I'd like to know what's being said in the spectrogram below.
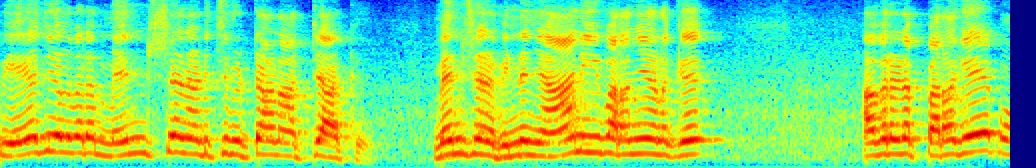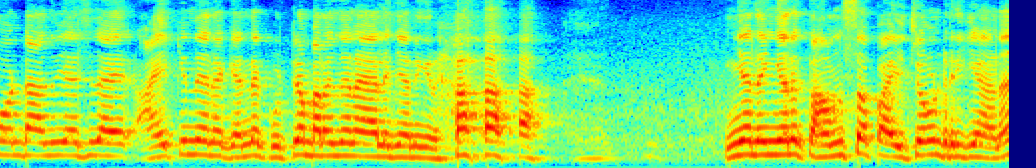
പേജുകൾ വരെ മെൻഷൻ അടിച്ചു വിട്ടാണ് അറ്റാക്ക് മെൻഷൻ പിന്നെ ഞാൻ ഈ പറഞ്ഞ കണക്ക് അവരുടെ പിറകെ പോണ്ട എന്ന് വിചാരിച്ചത് അയ- അയക്കുന്നതിനൊക്കെ എന്നെ കുറ്റം പറയുന്നതിനായാലും ഞാനിങ്ങനെ ഇങ്ങനെ ഇങ്ങനെ തംസപ്പ് അയച്ചുകൊണ്ടിരിക്കുകയാണ്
